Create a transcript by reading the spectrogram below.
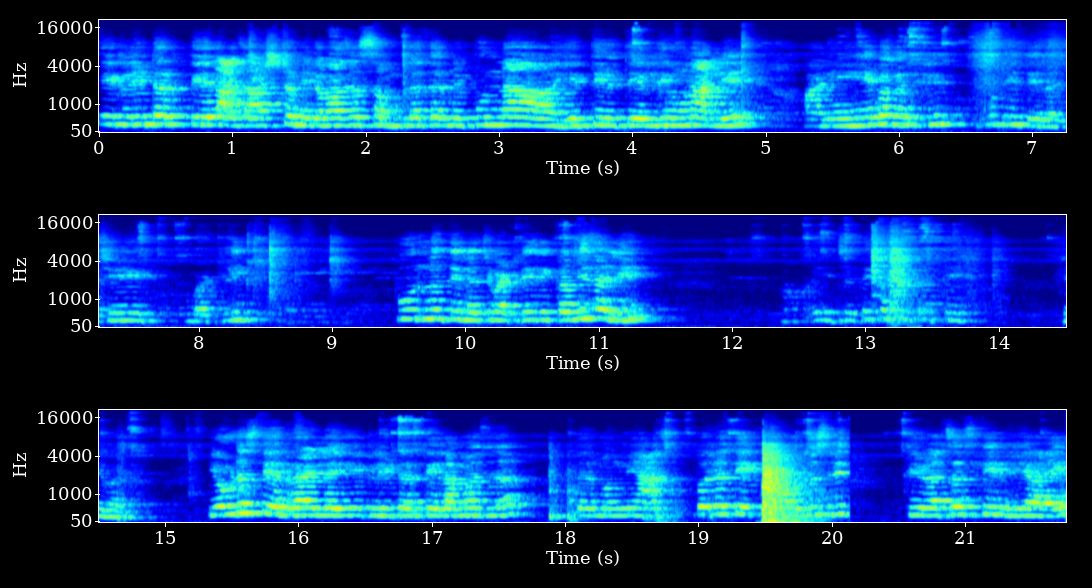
एक लिटर तेल आज अष्टमीला माझं संपलं तर मी पुन्हा हे तिळ तेल घेऊन आले. आणि हे बघा ही कुठे तेलाची बाटली? पूर्ण तेलाची बाटली रिकामी झाली. याच्यात ते कसं हे बघा. एवढंच तेल राहिलंय एक लिटर तेलामधलं. तर मग मी आज परत एक दुसरी तिळाचंच तेल हे आहे.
